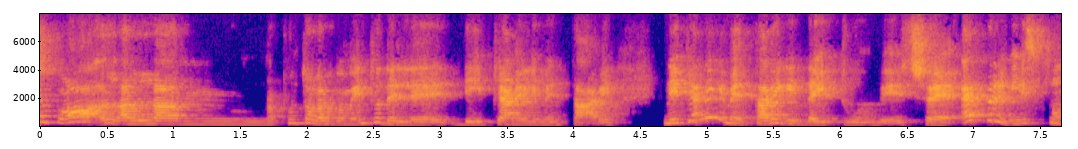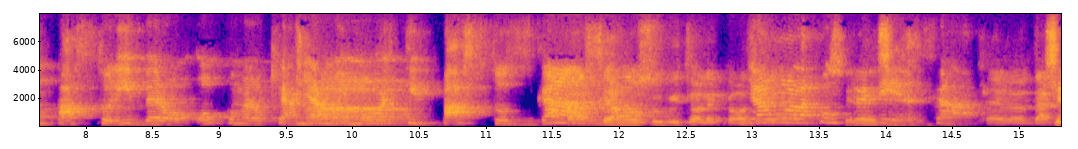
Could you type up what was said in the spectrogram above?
un po' al, al, mm, appunto all'argomento delle, dei piani alimentari. Nei piani alimentari che dai tu invece è previsto un pasto libero o come lo chiamiamo ah, in molti pasto sgarro? Passiamo subito alle cose. Andiamo alla concretezza. Sì,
